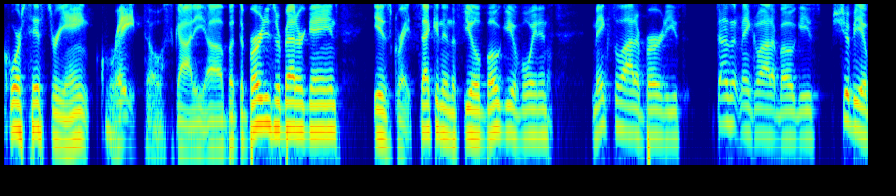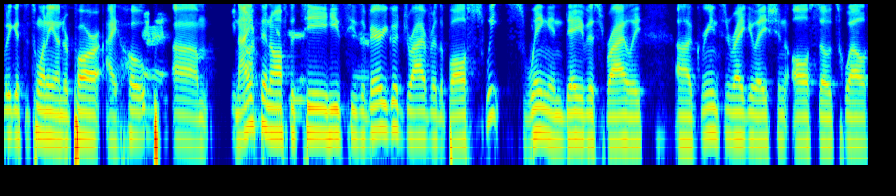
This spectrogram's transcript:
Course history ain't great though, Scotty. Uh, but the birdies are better gained, is great. Second in the field, bogey avoidance, makes a lot of birdies, doesn't make a lot of bogeys, should be able to get to 20 under par, I hope. Um, ninth and off the tee. He's he's a very good driver of the ball. Sweet swing in Davis Riley. Uh, greens in regulation also 12th.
